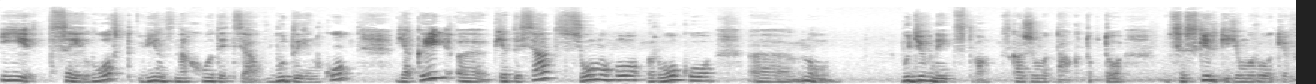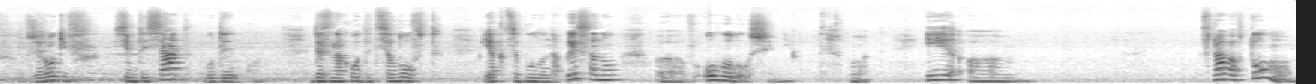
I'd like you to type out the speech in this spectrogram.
І цей лофт він знаходиться в будинку, який е, 57-го року ну, будівництва, скажімо так. Тобто, це скільки йому років? Вже років 70 будинку, де знаходиться лофт як це було написано е, в оголошенні. От. І е, справа в тому,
